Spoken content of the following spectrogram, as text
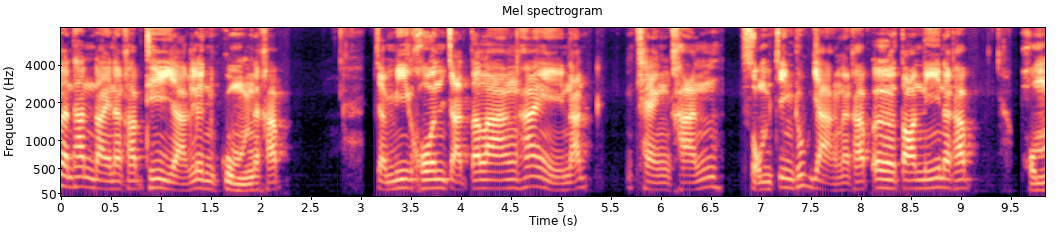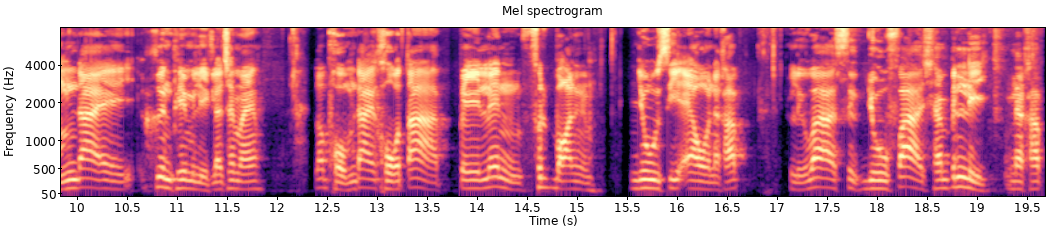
พื่อนๆท่านใดนะครับ ที่อยากเล่นกลุ่มนะครับ จะมีคนจัดตารางให้นัดแข่งขันสมจริงทุกอย่างนะครับ เออตอนนี้นะครับ ผมได้ขึ้นพรีเมียร์ลีกแล้วใช่ไหมแล้วผมได้โคต้าไปเล่นฟุตบอล UCL นะครับ หรือว่าศึกยูฟาแชมเปี้ยนลีกนะครับ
